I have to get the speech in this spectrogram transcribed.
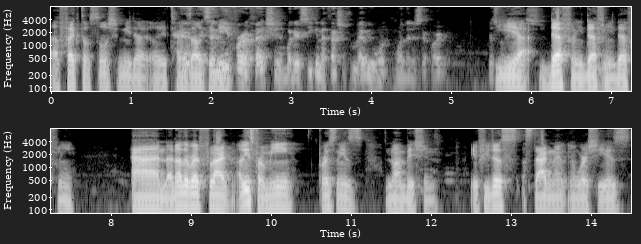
effect of social media. uh, It turns There- out it's to a be need for affection, but they're seeking affection from everyone more than just their partner. That's what it yeah, definitely, definitely, definitely. And another red flag, at least for me personally, is no ambition. If you're just stagnant in where she is,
